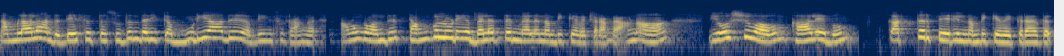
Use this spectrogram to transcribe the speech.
நம்மளால் அந்த தேசத்தை சுதந்திரிக்க முடியாது அப்படின்னு சொல்கிறாங்க அவங்க வந்து தங்களுடைய பலத்தின் மேலே நம்பிக்கை வைக்கிறாங்க. ஆனால் யோசுவாவும் காலேபும் கர்த்தர் பேரில் நம்பிக்கை வைக்கிறார்கள்.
